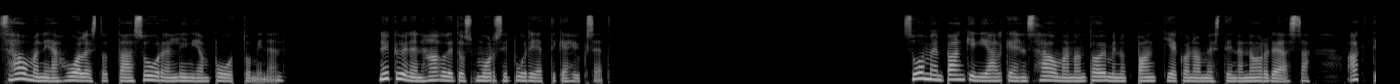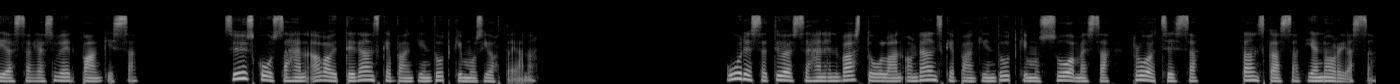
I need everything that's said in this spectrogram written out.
Saumania huolestuttaa suuren linjan puuttuminen. Nykyinen hallitus mursi budjettikehykset. Suomen Pankin jälkeen Sauman on toiminut pankkiekonomistina Nordeassa, Aktiassa ja Swedbankissa. Syyskuussa hän aloitti Danske Bankin tutkimusjohtajana. Uudessa työssä hänen vastuullaan on Danske Bankin tutkimus Suomessa, Ruotsissa, Tanskassa ja Norjassa.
